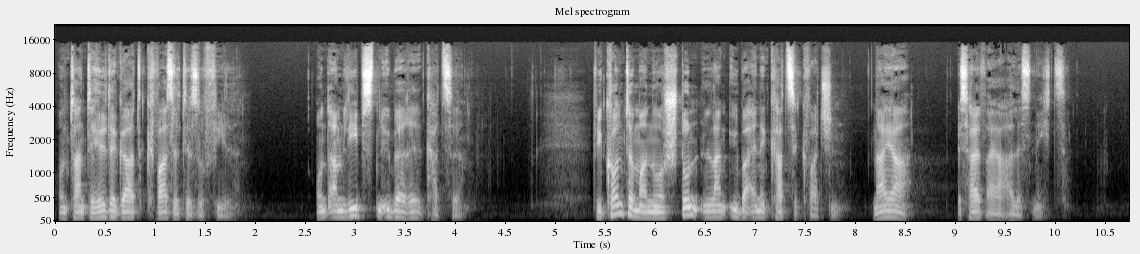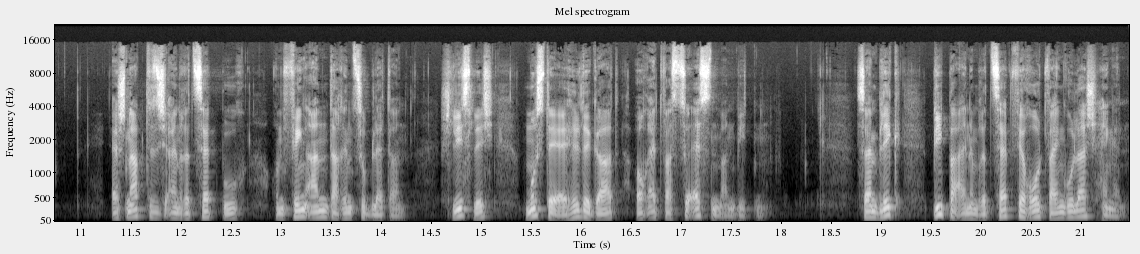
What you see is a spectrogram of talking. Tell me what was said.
Und Tante Hildegard quasselte so viel. Und am liebsten über ihre Katze. Wie konnte man nur stundenlang über eine Katze quatschen? Naja, es half ja alles nichts. Er schnappte sich ein Rezeptbuch und fing an, darin zu blättern – Schließlich musste er Hildegard auch etwas zu essen anbieten. Sein Blick blieb bei einem Rezept für Rotweingulasch hängen.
